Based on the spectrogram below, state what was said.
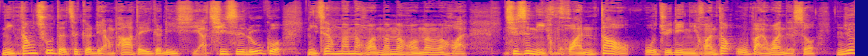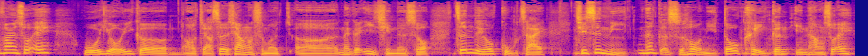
你当初的这个两趴的一个利息啊，其实如果你这样慢慢还、慢慢还、慢慢还，其实你还到我举例，你还到五百万的时候，你就发现说，哎。我有一个哦，假设像什么呃那个疫情的时候，真的有股灾，其实你那个时候你都可以跟银行说，哎，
